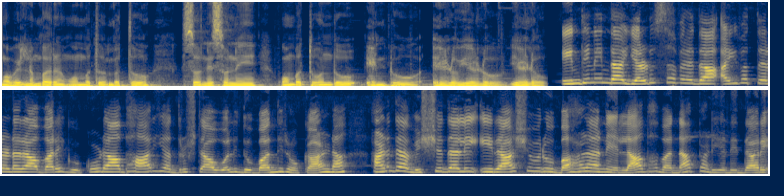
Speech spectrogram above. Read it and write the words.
ಮೊಬೈಲ್ ನಂಬರ್ ಒಂಬತ್ತು ಒಂಬತ್ತು ಸೊನ್ನೆ ಸೊನ್ನೆ ಒಂಬತ್ತು ಒಂದು ಎಂಟು ಏಳು ಏಳು ಏಳು. ಇಂದಿನಿಂದ ಎರಡು ಸಾವಿರದ ಐವತ್ತೆರಡರವರೆಗೂ ಕೂಡ ಭಾರೀ ಅದೃಷ್ಟ ಒಲಿದು ಬಂದಿರೋ ಕಾರಣ ಹಣದ ವಿಷಯದಲ್ಲಿ ಈ ರಾಶಿಯವರು ಬಹಳನೇ ಲಾಭವನ್ನ ಪಡೆಯಲಿದ್ದಾರೆ.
